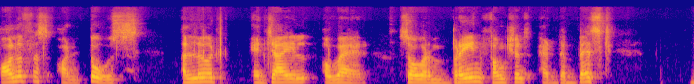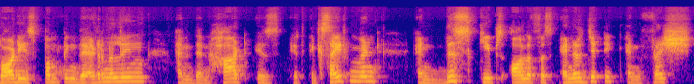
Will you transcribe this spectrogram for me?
all of us on toes, alert, agile, aware, so our brain functions at the best. Body is pumping the adrenaline and then heart is excitement. And this keeps all of us energetic and fresh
